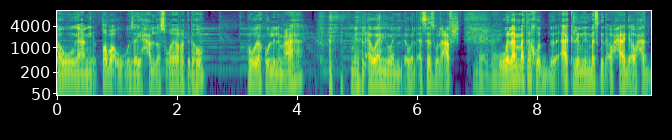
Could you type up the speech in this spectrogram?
أو يعني طبق وزي حلة صغيرة كده أهو. هو ده كل اللي معاها. من الأواني وال- والأساس والعفش. لا ولما تاخد أكل من المسجد أو حاجة أو حد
